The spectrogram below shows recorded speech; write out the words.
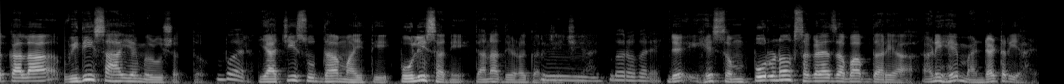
बालकाला विधी सहाय्य मिळू शकतं. बर. याची सुद्धा माहिती पोलिसांनी त्यांना देणं गरजेची आहे. बरोबर आहे. म्हणजे हे संपूर्ण सगळ्या जबाबदाऱ्या आणि हे मॅन्डेटरी आहे.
